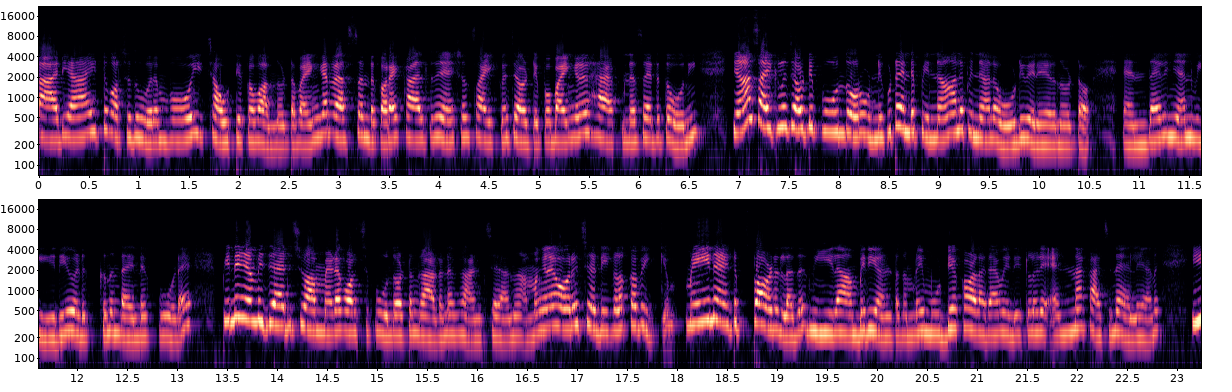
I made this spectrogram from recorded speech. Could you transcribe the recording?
കാര്യമായിട്ട് കുറച്ച് ദൂരം പോയി ചവിട്ടിയൊക്കെ വന്നു കേട്ടോ ഭയങ്കര രസമുണ്ട്. കുറേ കാലത്തിന് ശേഷം സൈക്കിൾ ചവിട്ടിയപ്പോൾ ഭയങ്കര ഹാപ്പിനെസ് ആയിട്ട് തോന്നി. ഞാൻ സൈക്കിൾ ചവിട്ടി പോകും തോറും ഉണ്ണിക്കുട്ടൻ എന്റെ പിന്നാലെ പിന്നാലെ ഓടി വരികയായിരുന്നു കേട്ടോ എന്തായാലും ഞാൻ വീഡിയോ എടുക്കുന്നുണ്ട് അതിന്റെ കൂടെ. പിന്നെ ഞാൻ വിചാരിച്ചു അമ്മയുടെ കുറച്ച് പൂന്തോട്ടം ഗാർഡനൊക്കെ കാണിച്ചു തരാമെന്ന് അമ്മ അങ്ങനെ ഓരോ ചെടികളൊക്കെ വെക്കും. മെയിനായിട്ട് ഇപ്പോൾ അവിടെ ഉള്ളത് നീലാമ്പരിയാണ് കേട്ടോ നമ്മുടെ ഈ മുടിയൊക്കെ വളരാൻ വേണ്ടിയിട്ടുള്ള ഒരു എണ്ണ കാച്ചിന ഇലയാണ്. ഈ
